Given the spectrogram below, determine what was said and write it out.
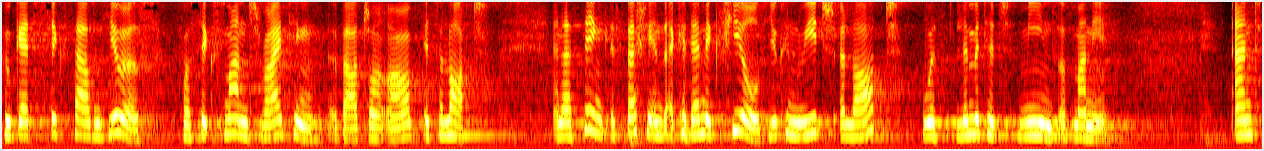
who gets 6,000 euros for six months writing about Jean Arp, it's a lot. And I think, especially in the academic field, you can reach a lot with limited means of money. And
